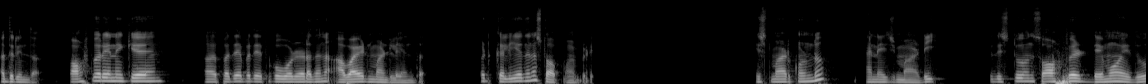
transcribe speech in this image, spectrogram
ಅದರಿಂದ ಸಾಫ್ಟ್ವೇರ್ ಏನಕ್ಕೆ ಪದೇ ಪದೇ ಎತ್ಕೊ ಓಡಾಡೋದನ್ನು ಅವಾಯ್ಡ್ ಮಾಡಲಿ ಅಂತ. ಬಟ್ ಕಲಿಯೋದನ್ನು ಸ್ಟಾಪ್ ಮಾಡಿಬಿಡಿ. ಇಷ್ಟು ಮಾಡಿಕೊಂಡು ಮ್ಯಾನೇಜ್ ಮಾಡಿ. ಇದಿಷ್ಟು ಒಂದು ಸಾಫ್ಟ್ವೇರ್ ಡೆಮೋ ಇದು.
